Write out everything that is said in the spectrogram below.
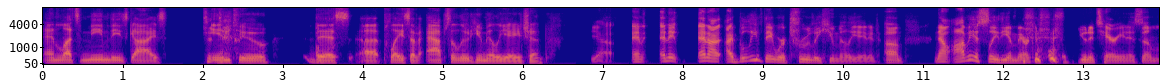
and let's meme these guys to- into this uh, place of absolute humiliation. yeah and and it and I, I believe they were truly humiliated um now obviously the american form of unitarianism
